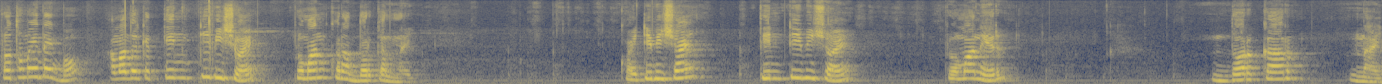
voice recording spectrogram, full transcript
প্রথমেই দেখব আমাদেরকে তিনটি বিষয় প্রমাণ করার দরকার নাই। কয়টি বিষয়? তিনটি বিষয় প্রমাণের দরকার নাই।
